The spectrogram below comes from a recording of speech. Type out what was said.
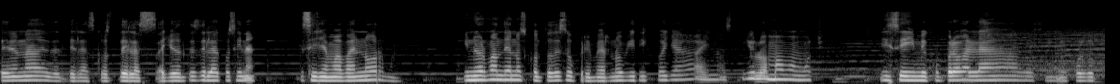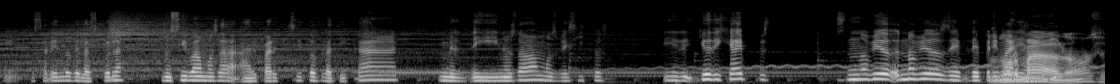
tenía una de, de las, de las ayudantes de la cocina que se llamaba Norma. Y Norma un día nos contó de su primer novio y dijo, ya, ay, no, es que yo lo amaba mucho. Dice, y me compraba helados, y me acuerdo que, que saliendo de la escuela nos íbamos a- al parquecito a platicar y, me- y nos dábamos besitos. Y yo dije, ay, pues, pues, novio, novios de, de primaria. ¿no?". Normal, ¿no? Sí.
